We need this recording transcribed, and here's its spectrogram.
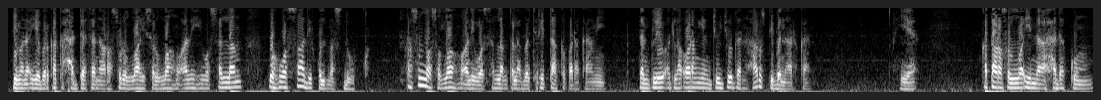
di mana ia berkata haddatsana Rasulullah sallallahu alaihi wasallam wa huwa shadiqul masduq. Rasulullah sallallahu alaihi wasallam telah bercerita kepada kami dan beliau adalah orang yang jujur dan harus dibenarkan. Ya. Kata Rasulullah inna ahadakum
